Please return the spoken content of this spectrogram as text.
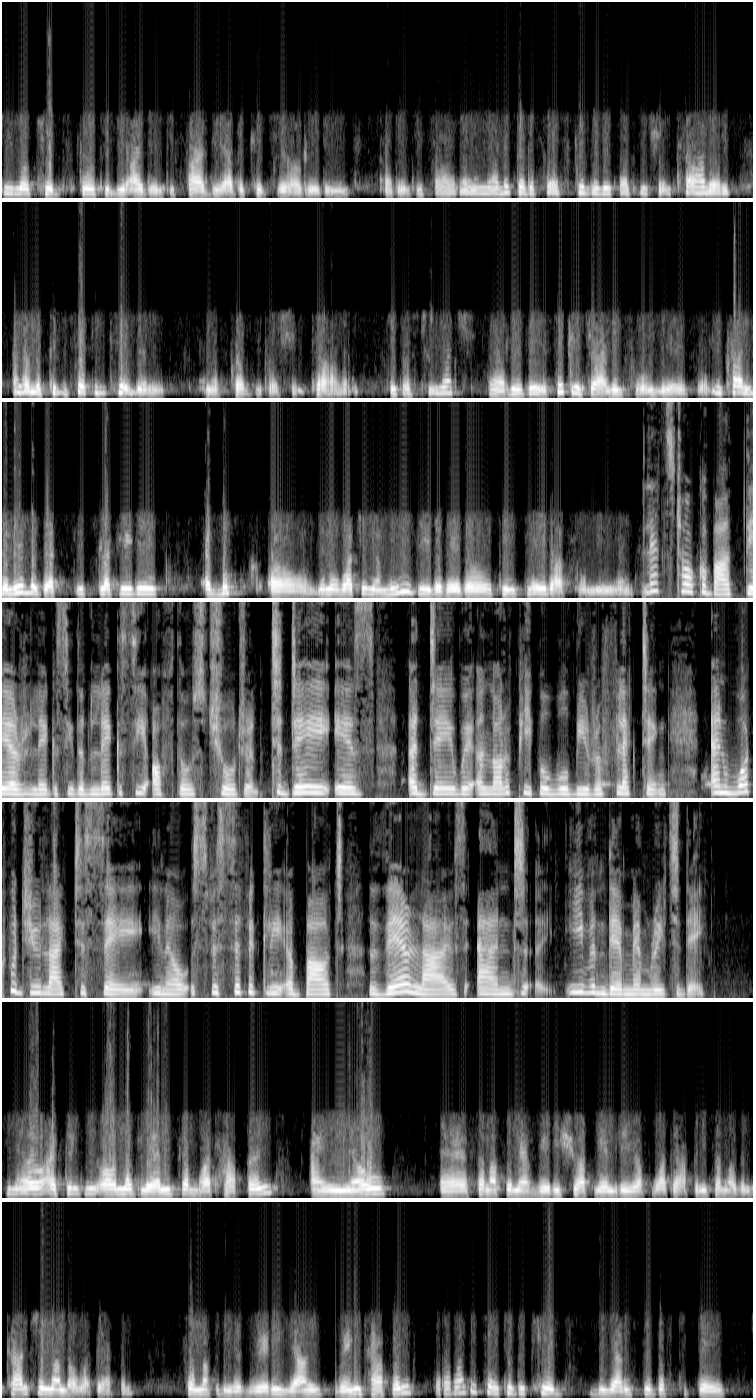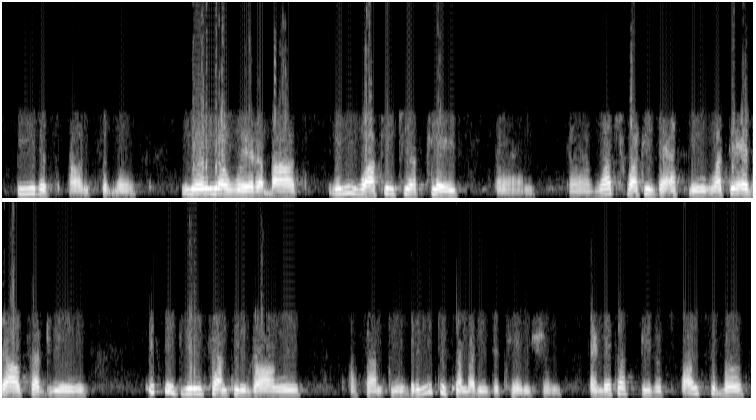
three more kids still to be identified. The other kids were already identified. And I looked at the first kid, and it wasn't Chantel. And, and I looked at the second kid, and, and of course it was Chantel. And, it was too much. Uh, losing a second child in four years. You can't believe it. That it's like reading a book or, you know, watching a movie the way the whole thing played out for me. And Let's talk about their legacy, the legacy of those children. Today is a day where a lot of people will be reflecting. And what would you like to say, you know, specifically about their lives and even their memory today? You know, I think we all must learn from what happened. I know uh, some of them have very short memory of what happened. Some of them can't remember what happened. Some of them are very young when it happened. But I want to say to the kids, the youngsters of today, be responsible. Know your whereabouts. When you walk into a place, um, uh, watch what is happening, what the adults are doing. If they're doing something wrong or something, bring it to somebody's attention. And let us be responsible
